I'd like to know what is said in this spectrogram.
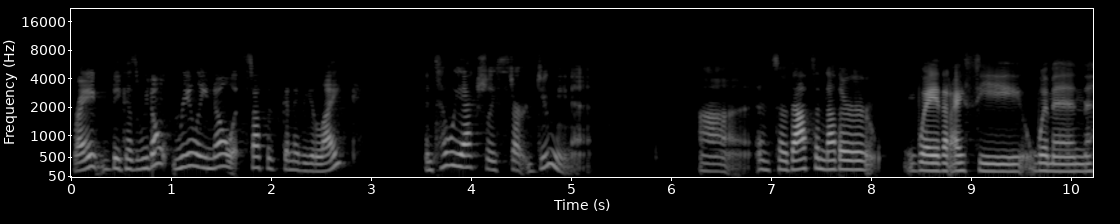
right? Because we don't really know what stuff is going to be like until we actually start doing it. Uh, and so that's another way that I see women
